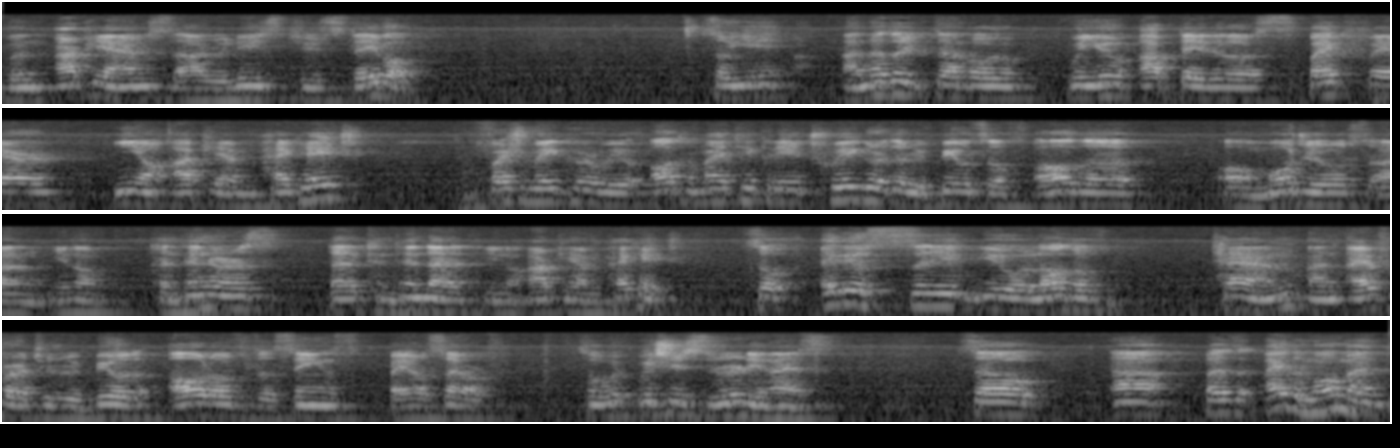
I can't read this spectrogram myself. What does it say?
when RPMs are released to stable. So in another example, when you update the spec file in your RPM package, FreshMaker will automatically trigger the rebuilds of all the uh, modules and you know containers that contain that you know RPM package. So it will save you a lot of time and effort to rebuild all of the things by yourself. So which is really nice. So uh, but at the moment,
